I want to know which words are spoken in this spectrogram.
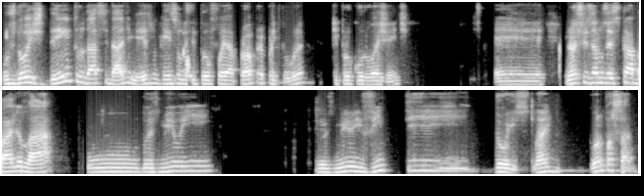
os dois dentro da cidade mesmo. Quem solicitou foi a própria prefeitura que procurou a gente. É, nós fizemos esse trabalho lá o 2000 e, 2020, 22, lá no ano passado.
